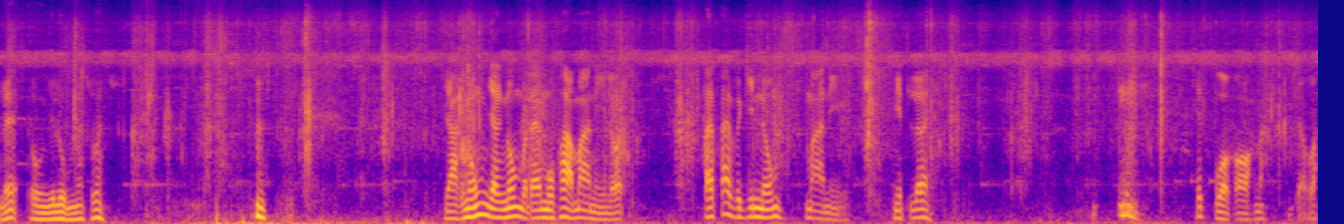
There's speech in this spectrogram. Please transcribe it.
แล้วทงยูลุมนะทุกคนอยากนมอยากนมมาได้หมูผ้ามานี่รถไปไปไปกินนมมานี่มิดเลยเฮ็ดปวกออกนะเจ้าว่า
